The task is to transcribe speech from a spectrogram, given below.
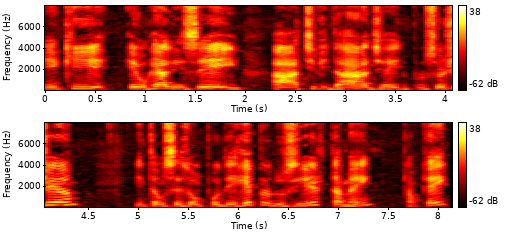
em que eu realizei a atividade aí do professor Jean. Então vocês vão poder reproduzir também, tá ok?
